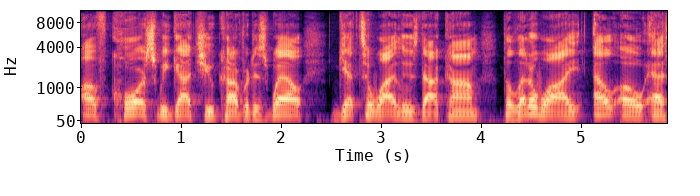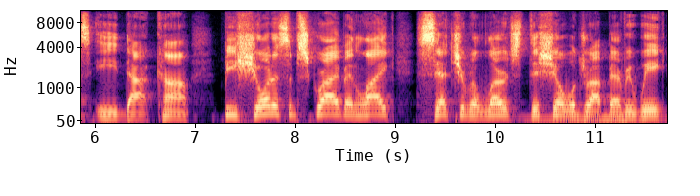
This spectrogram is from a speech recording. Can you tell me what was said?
of course, we got you covered as well. Get to ylose.com. The letter Y, L O S E.com. Be sure to subscribe and like, set your alerts. This show will drop every week.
